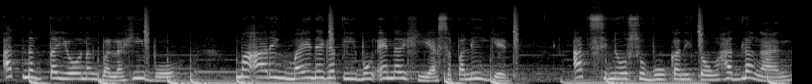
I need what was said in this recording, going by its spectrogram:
at nagtayo ng balahibo, maaring may negatibong enerhiya sa paligid at sinusubukan itong hadlangan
